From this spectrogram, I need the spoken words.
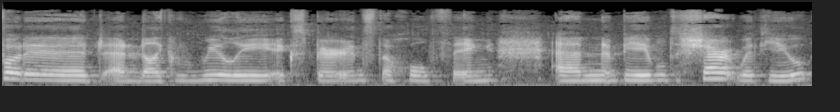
footage and like really experience the whole thing and be able to share it with you.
